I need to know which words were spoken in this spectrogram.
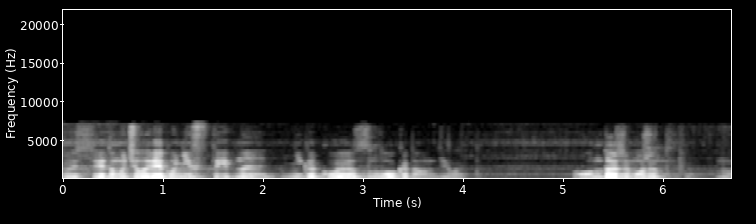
То есть этому человеку не стыдно никакое зло, когда он делает. Он даже может ну,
